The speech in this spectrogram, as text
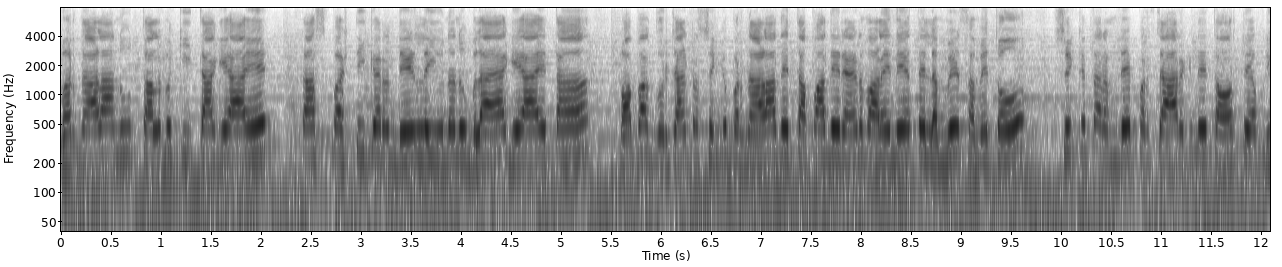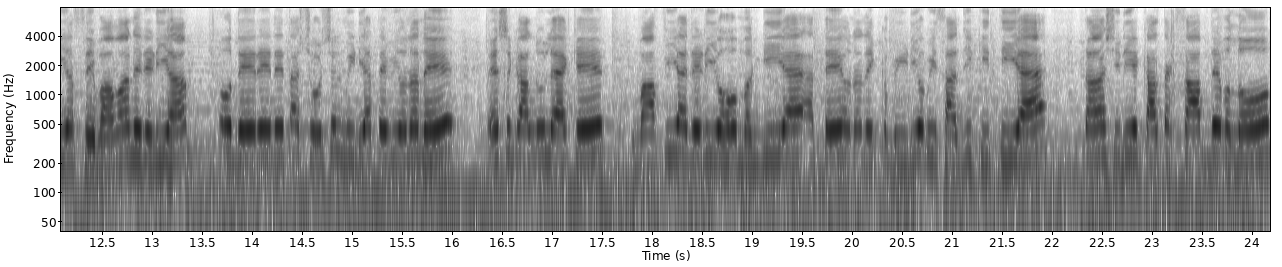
ਬਰਨਾਲਾ ਨੂੰ ਤਲਬ ਕੀਤਾ ਗਿਆ ਹੈ ਤਾਂ ਸਪਸ਼ਟੀਕਰਨ ਦੇਣ ਲਈ ਉਹਨਾਂ ਨੂੰ ਬੁਲਾਇਆ ਗਿਆ ਹੈ ਤਾਂ ਬਾਬਾ ਗੁਰਜੰਟ ਸਿੰਘ ਬਰਨਾਲਾ ਦੇ ਤਪਾ ਦੇ ਰਹਿਣ ਵਾਲੇ ਨੇ ਅਤੇ ਲੰਮੇ ਸਮੇਂ ਤੋਂ ਸਿੱਖ ਧਰਮ ਦੇ ਪ੍ਰਚਾਰਕ ਦੇ ਤੌਰ ਤੇ ਆਪਣੀਆਂ ਸੇਵਾਵਾਂ ਨੇ ਜਿਹੜੀਆਂ ਉਹ ਦੇ ਰਹੇ ਨੇ ਤਾਂ ਸੋਸ਼ਲ ਮੀਡੀਆ ਤੇ ਵੀ ਉਹਨਾਂ ਨੇ ਇਸ ਗੱਲ ਨੂੰ ਲੈ ਕੇ ਮਾਫੀ ਆ ਜਿਹੜੀ ਉਹ ਮੰਗੀ ਹੈ ਅਤੇ ਉਹਨਾਂ ਨੇ ਇੱਕ ਵੀਡੀਓ ਵੀ ਸਾਂਝੀ ਕੀਤੀ ਹੈ ਤਾਂ ਸ਼੍ਰੀ ਅਕਾਲ ਤਖਤ ਸਾਹਿਬ ਦੇ ਵੱਲੋਂ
